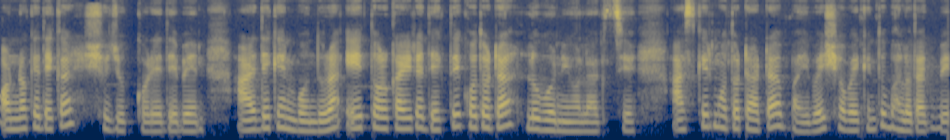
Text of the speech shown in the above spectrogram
অন্যকে দেখার সুযোগ করে দেবেন। আর দেখেন বন্ধুরা, এই তরকারিটা দেখতে কতটা লোভনীয় লাগছে। আজকের মতো টাটা, বাই বাই, সবাই কিন্তু ভালো থাকবে।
